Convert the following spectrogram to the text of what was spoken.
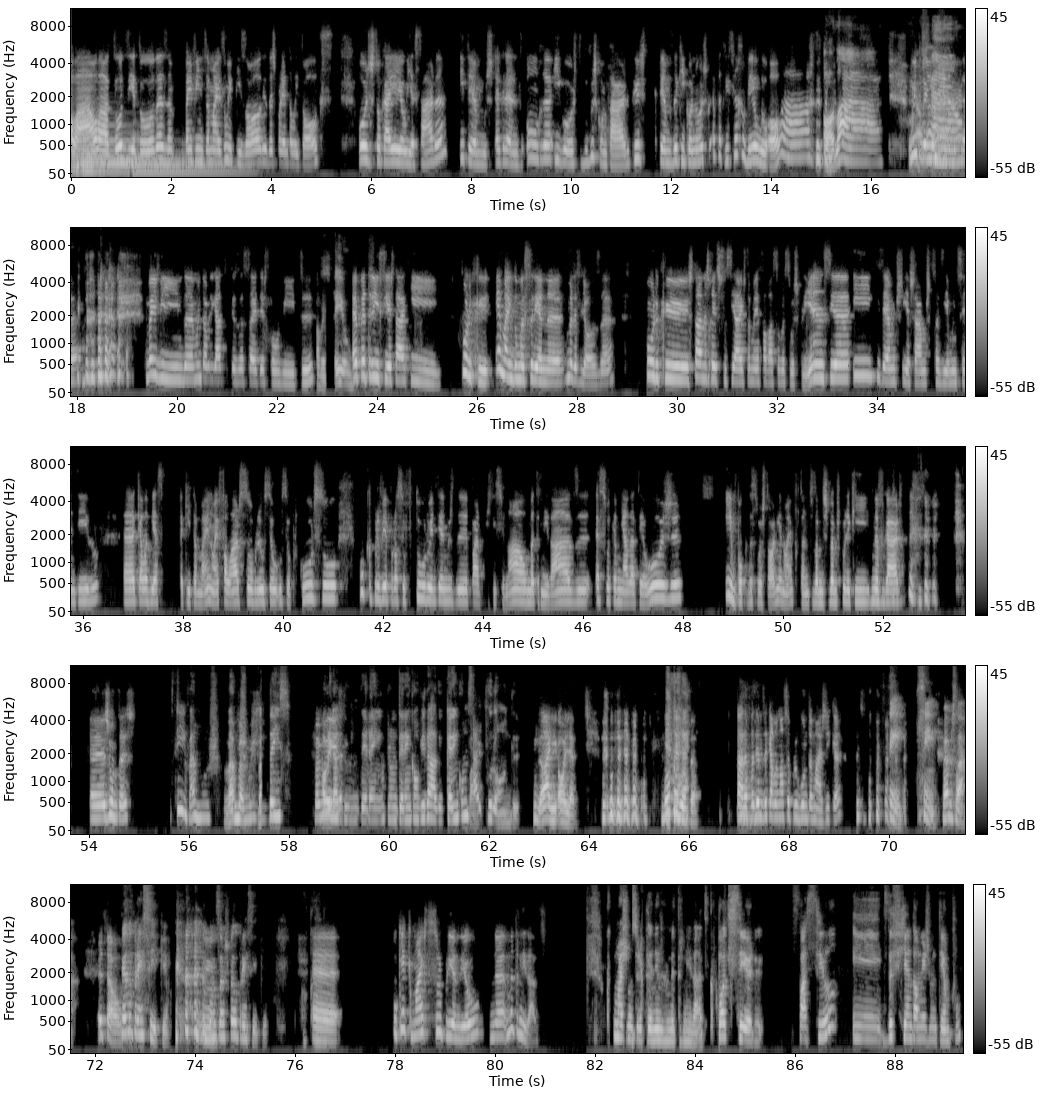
Olá, olá a todos e a todas, bem-vindos a mais um episódio das Parentally Talks. Hoje estou cá eu e a Sara e temos a grande honra e gosto de vos contar que, temos aqui connosco a Patrícia Rebelo. Olá! Olá! Muito bem-vinda! bem-vinda, muito obrigada por teres aceito este convite. Eu. A Patrícia está aqui porque é mãe de uma serena maravilhosa, porque está nas redes sociais também a falar sobre a sua experiência e quisemos e achámos que fazia muito sentido uh, que ela viesse aqui também, não é? Falar sobre o seu, o seu percurso, o que prevê para o seu futuro em termos de parte profissional, maternidade, a sua caminhada até hoje e um pouco da sua história, não é? Portanto, vamos, vamos por aqui navegar uh, juntas. Sim, vamos, vamos, vamos, vamos a isso. Vamos Obrigada por me, terem, por me terem convidado. Querem começar claro. por onde? Ai, olha. Boa pergunta. Sara, fazemos aquela nossa pergunta mágica. Sim, sim, vamos lá. Então. Pelo princípio. Hum. Começamos pelo princípio. Okay. Uh, o que é que mais te surpreendeu na maternidade? O que mais me surpreendeu na maternidade? Que pode ser fácil e desafiante ao mesmo tempo.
